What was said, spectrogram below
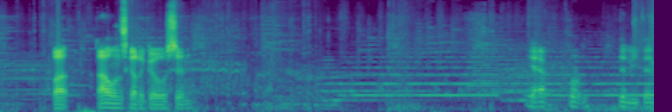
but that one's gotta go soon. Yep, deleted.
